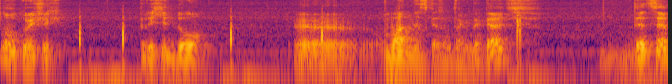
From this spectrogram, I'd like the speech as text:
Ну, готуючи перехід до е, ванни, скажімо так, B5, DC.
